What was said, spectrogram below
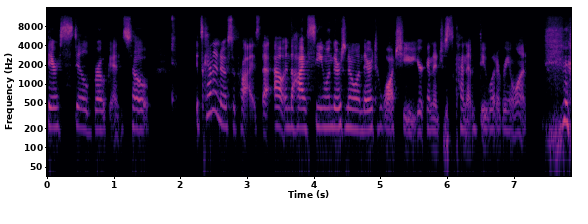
they're still broken so it's kind of no surprise that out in the high sea when there's no one there to watch you you're gonna just kind of do whatever you want.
